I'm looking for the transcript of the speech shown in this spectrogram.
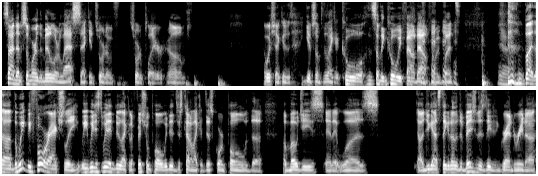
signed up somewhere in the middle or last second sort of sort of player. Um, I wish I could give something like a cool something cool we found out from it, but Yeah. but uh, the week before, actually, we we just we didn't do like an official poll. We did just kind of like a Discord poll with the emojis, and it was, uh, do you guys think another division is needed in Grand Arena?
